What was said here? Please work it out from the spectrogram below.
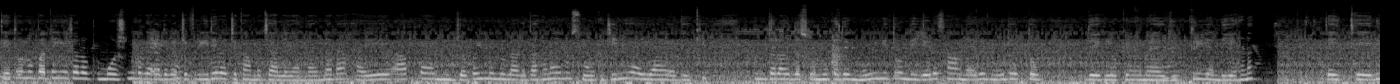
ਤੇ ਤੁਹਾਨੂੰ ਪਤਾ ਹੀ ਹੈ ਚਲੋ ਪ੍ਰੋਮੋਸ਼ਨ ਵਗੈਰਾ ਦੇ ਵਿੱਚ ਫ੍ਰੀ ਦੇ ਵਿੱਚ ਕੰਮ ਚੱਲ ਜਾਂਦਾ ਇਹਨਾਂ ਦਾ। ਹਾਏ ਆ ਭੈਣ ਨੂੰ ਜਦੋਂ ਹੀ ਮੈਨੂੰ ਲੱਗਦਾ ਹਨਾ ਇਹਨੂੰ ਸੂਖ ਜੀ ਨਹੀਂ ਆਈ ਆ ਦੇਖੀ। ਮੈਨੂੰ ਤਾਂ ਲੱਗਦਾ ਸੋਨੂੰ ਕਦੇ ਮੂੰਹ ਹੀ ਨਹੀਂ ਧੋਂਦੀ ਜਿਹੜੇ ਹਿਸਾਬ ਨਾਲ ਇਹਦੇ ਮੂੰਹ ਦੇ ਉੱਤੋਂ ਦੇਖ ਲਓ ਕਿਵੇਂ ਮੈਲ ਜੀ ਉਤਰੀ ਜਾਂਦੀ ਹੈ ਹਨਾ। ਤੇ ਇੱਥੇ ਇਹਦੀ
